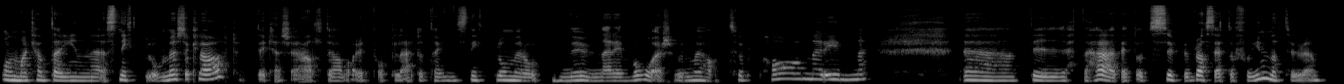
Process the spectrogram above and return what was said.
och man kan ta in eh, snittblommor såklart. Det kanske alltid har varit populärt att ta in snittblommor och nu när det är vår så vill man ju ha tulpaner inne. Eh, det är jättehärligt och ett superbra sätt att få in naturen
